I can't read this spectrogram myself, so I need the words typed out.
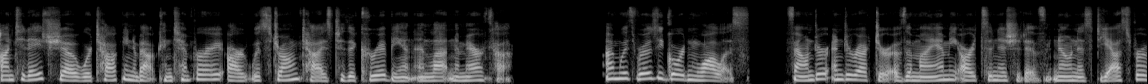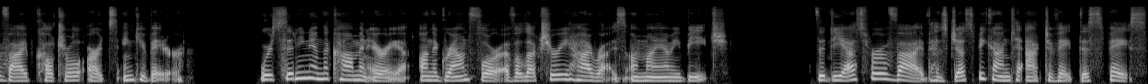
On today's show, we're talking about contemporary art with strong ties to the Caribbean and Latin America. I'm with Rosie Gordon Wallace, founder and director of the Miami Arts Initiative known as Diaspora Vibe Cultural Arts Incubator. We're sitting in the common area on the ground floor of a luxury high rise on Miami Beach. The Diaspora Vibe has just begun to activate this space.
